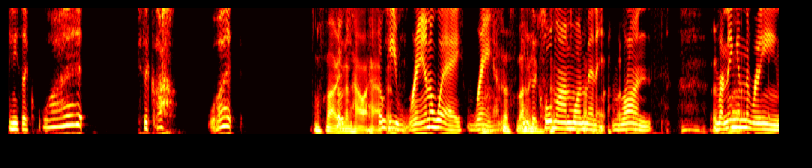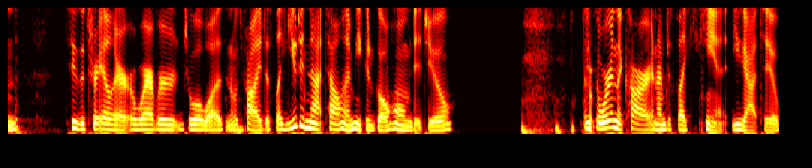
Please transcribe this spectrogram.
and he's like, "What?" He's like, "Oh, what?" That's not So even he- how it happened. So he ran away, ran. That's not He's like, even- hold on one minute, runs, running in the rain to the trailer or wherever Jewel was, and it was probably just like, you did not tell him he could go home, did you? and so we're in the car, and I'm just like, you can't, you got to,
